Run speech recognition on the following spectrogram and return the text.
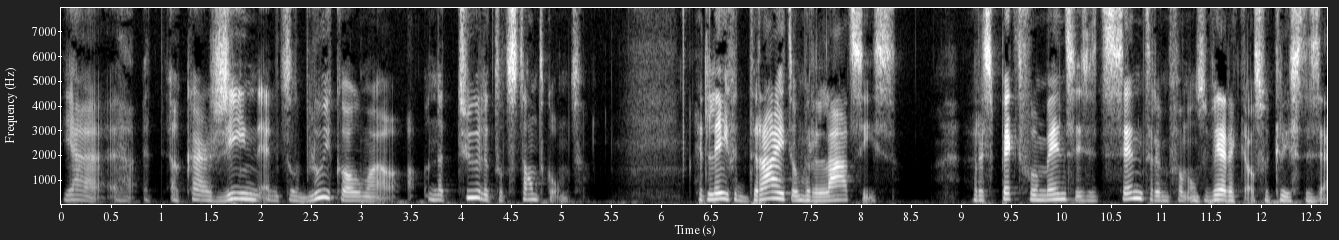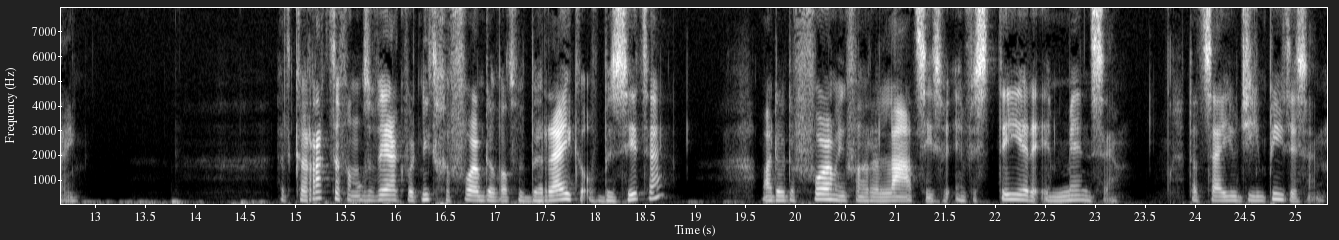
ja, eh, elkaar zien en tot bloei komen natuurlijk tot stand komt. Het leven draait om relaties. Respect voor mensen is het centrum van ons werk als we christen zijn. Het karakter van ons werk wordt niet gevormd door wat we bereiken of bezitten, maar door de vorming van relaties. We investeren in mensen. Dat zei Eugene Peterson.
